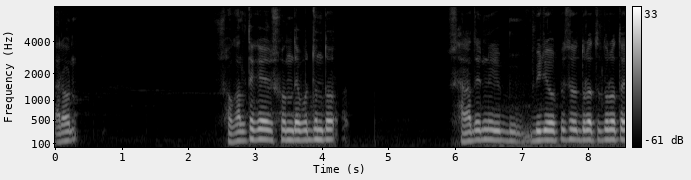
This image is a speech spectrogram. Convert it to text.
কারণ সকাল থেকে সন্ধে পর্যন্ত সারাদিন ভিডিও পিছনে দৌড়াতে দৌড়াতে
